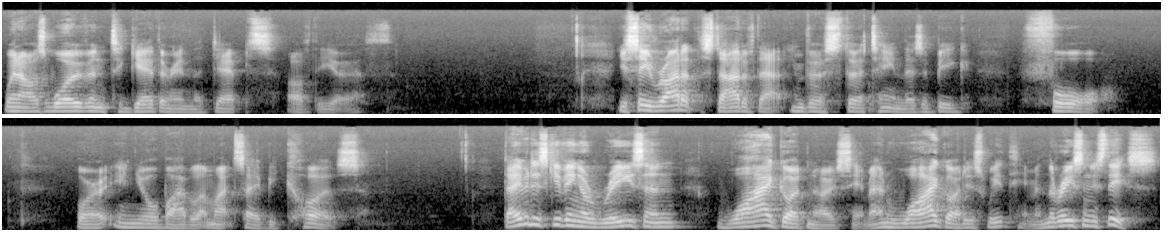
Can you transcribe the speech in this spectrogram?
when I was woven together in the depths of the earth. You see, right at the start of that, in verse 13, there's a big for, or in your Bible, it might say because. David is giving a reason why God knows him and why God is with him. And the reason is this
